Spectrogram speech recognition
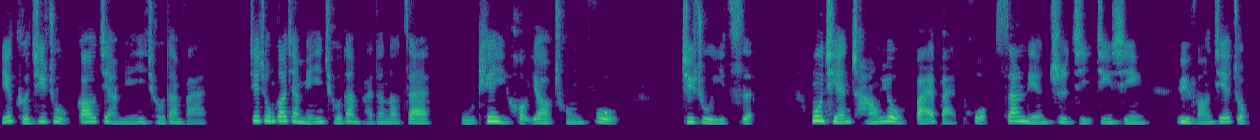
也可击注高价免疫球蛋白。接种高价免疫球蛋白的呢，在五天以后要重复击注一次。目前常用百百破三联制剂进行预防接种，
